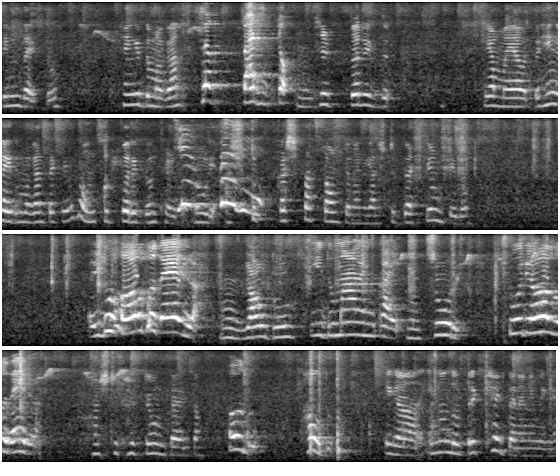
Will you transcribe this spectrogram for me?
ತಿಂದಾಯ್ತು. ಹೆಂಗಿದ್ದು ಮಗ? ಸೂಪರ್ ಇದ್ದು. ಯಮ್ಮ ಯಾವತ್ತು? ಹಿಂಗಾಯ್ತು ಮಗ ಅಂತ ಕೇಳಿದ್ರೆ ಅವ್ನು ಸೂಪರ್ ಇದ್ದು ಅಂತ ಹೇಳಿದ್ರು ನೋಡಿ ಅಷ್ಟು ಕಷ್ಟ ಆಗ್ತಾ ಉಂಟು ನನಗೆ ಅಷ್ಟು ಗಟ್ಟಿ ಉಂಟಿದು ಇದು. ಹೋಗುದೇ ಇಲ್ಲ. ಹ್ಮ್ ಯಾವುದು? ಇದು ಮಾವಿನಕಾಯಿ. ಹ್ಮ್ ಚೂರಿ. ಚೂರಿ ಹೋಗುದೇ ಇಲ್ಲ. ಅಷ್ಟು ಗಟ್ಟಿ ಉಂಟಾಯ್ತಾ? ಹೌದು. ಹೌದು. ಈಗ ಇನ್ನೊಂದು ಟ್ರಿಕ್ ಹೇಳ್ತೇನೆ ನಿಮಗೆ.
